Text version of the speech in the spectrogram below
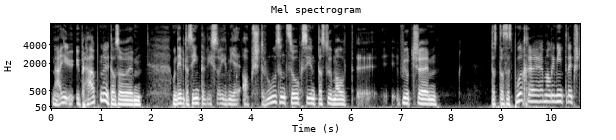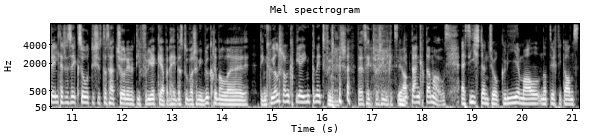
Nein, überhaupt nicht. Also, ähm, und eben das Internet ist so irgendwie abstrus und so gewesen, dass du mal äh, würdest, ähm, dass, dass ein Buch äh, mal im Internet bestellt hast, ein exotisches, das hat schon relativ früh gegeben, aber hey, dass du wahrscheinlich wirklich mal äh, den Kühlschrank via Internet fühlst, das hättest du wahrscheinlich jetzt ja. nicht gedacht damals. Es ist dann schon gleich mal, natürlich die ganze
